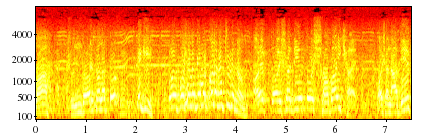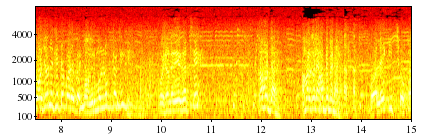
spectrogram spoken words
বাহ সুন্দর কলা তো। কি তোমার পয়সা না দিয়ে আমার কলা খাচ্ছ কেন? আরে পয়সা দিয়ে তো সবাই খায়। পয়সা না দিয়ে কজন খেতে পারে? মগের মূল্যটা কি? পয়সা না দিয়ে খাচ্ছি? খবরদার। আমার গলে হাত দেবে না। বলে কি ছোকা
